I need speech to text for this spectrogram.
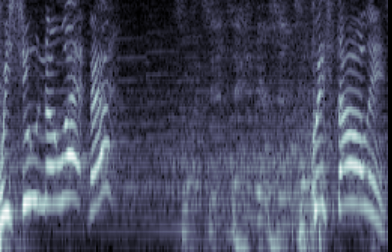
We shooting or what, bruh? So it sends Anderson to Quit stalling.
